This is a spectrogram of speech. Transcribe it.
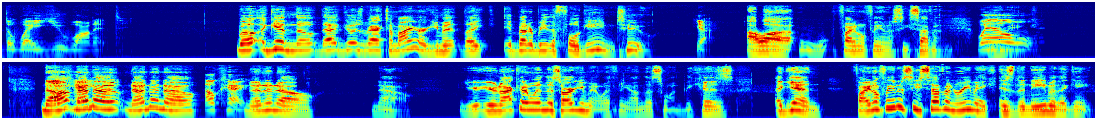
the way you want it. Well, again, though, that goes back to my argument. Like, it better be the full game too. Yeah. A la Final Fantasy VII. Well, remake. No, no, no, no, no, no, okay. no, no, no, no. You're you're not going to win this argument with me on this one because, again, Final Fantasy VII remake is the name of the game.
